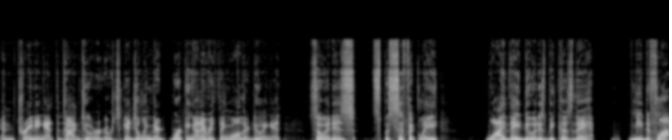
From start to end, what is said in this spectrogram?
and training at the time too, or, or scheduling. They're working on everything while they're doing it. So it is specifically why they do it is because they need to fly.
